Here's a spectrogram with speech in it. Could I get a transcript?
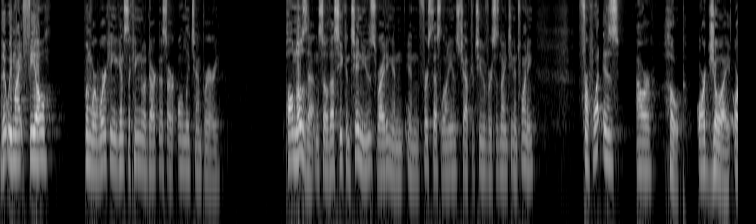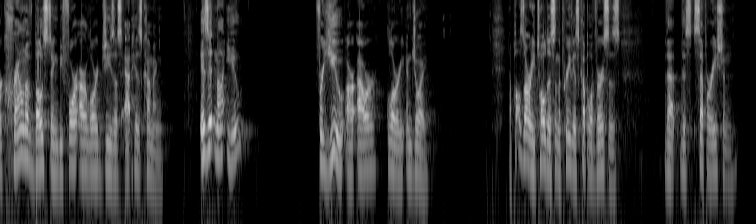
that we might feel when we're working against the kingdom of darkness are only temporary. Paul knows that, and so thus he continues writing in, in 1 Thessalonians chapter 2, verses 19 and 20. For what is our hope, or joy, or crown of boasting before our Lord Jesus at his coming? Is it not you? For you are our glory and joy. Now, Paul's already told us in the previous couple of verses that this separation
